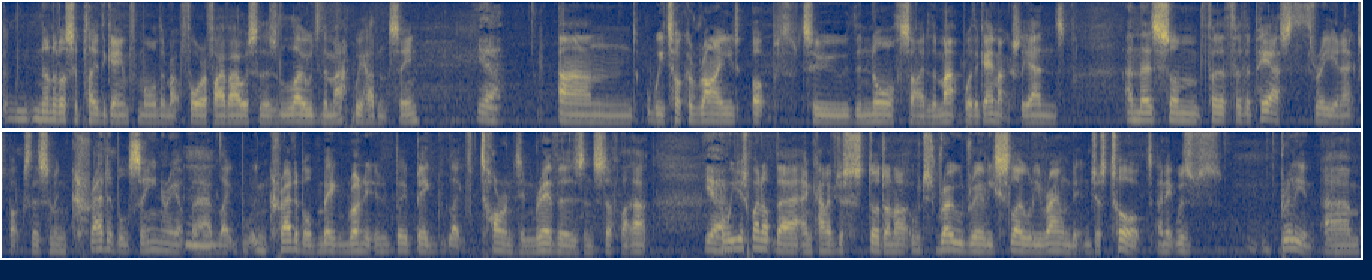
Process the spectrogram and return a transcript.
none of us had played the game for more than about four or five hours, so there's loads of the map we hadn't seen. Yeah, and we took a ride up to the north side of the map where the game actually ends. And there's some for the, for the PS3 and Xbox. There's some incredible scenery up there, like incredible big running, big, big like torrents and rivers and stuff like that. yeah. And we just went up there and kind of just stood on, our, we just rode really slowly round it and just talked, and it was brilliant. Um,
